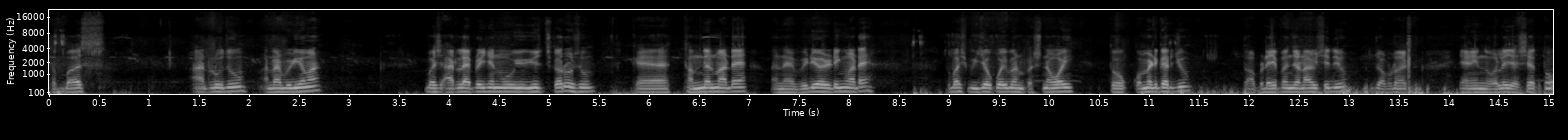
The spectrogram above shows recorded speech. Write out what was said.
તો બસ આટલું હતું આટલા વિડીયોમાં. બસ આટલા એપ્લિકેશન હું યુઝ કરું છું કે થંબનેલ માટે અને વીડિયો એડિટિંગ માટે. તો બસ બીજો કોઈ પણ પ્રશ્ન હોય તો કોમેન્ટ કરજો. તો આપણે એ પણ જણાવી દીધું જો આપણો એની નોલેજ હશે તો.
